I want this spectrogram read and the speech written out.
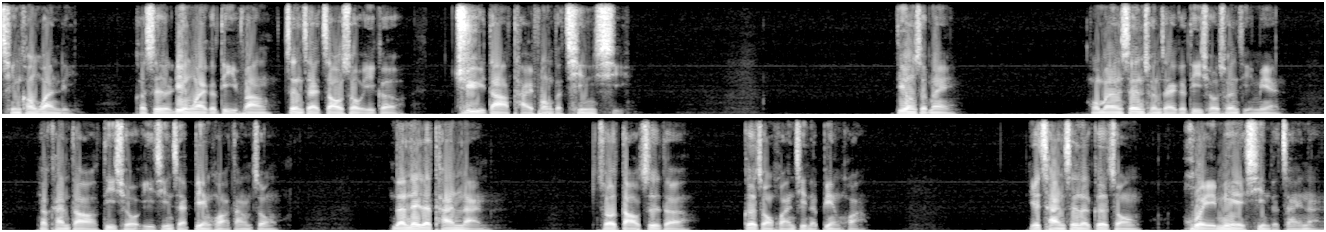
晴空万里，可是另外一个地方正在遭受一个巨大台风的侵袭。弟兄姊妹，我们生存在一个地球村里面。要看到地球已经在变化当中，人类的贪婪所导致的各种环境的变化，也产生了各种毁灭性的灾难，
